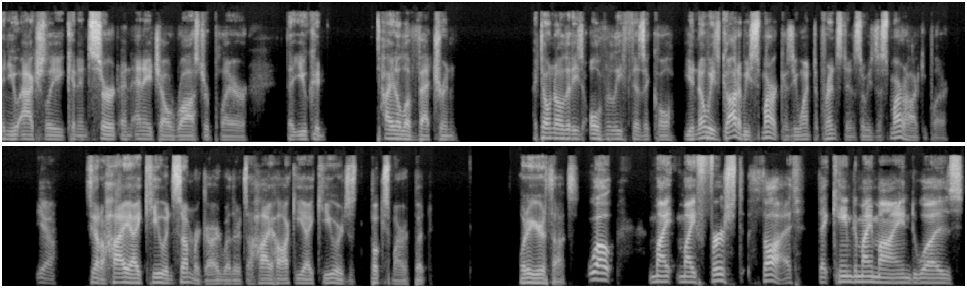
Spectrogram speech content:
And you actually can insert an NHL roster player that you could title a veteran. I don't know that he's overly physical. You know, he's got to be smart because he went to Princeton, so he's a smart hockey player. Yeah. He's got a high IQ in some regard, whether it's a high hockey IQ or just book smart. But what are your thoughts? Well, my my first thought that came to my mind was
